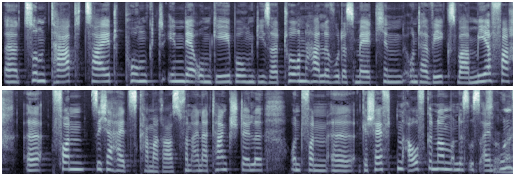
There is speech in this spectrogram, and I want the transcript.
äh, zum Tatzeitpunkt in der Umgebung dieser Turnhalle, wo das Mädchen unterwegs war, mehrfach äh, von Sicherheitskameras, von einer Tankstelle und von äh, Geschäften aufgenommen. Und es ist ein, ein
